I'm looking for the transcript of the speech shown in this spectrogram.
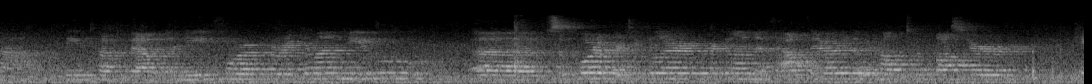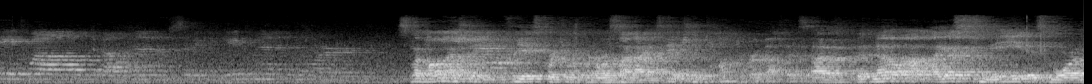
uh, Lean talked about the need for a curriculum. Do you uh, support a particular curriculum that's out there that would help to foster K-12 development of civic engagement or? So my mom actually creates curriculum for Northside ISD. I should have talked to her about this. Uh, but no, uh, I guess to me it's more of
